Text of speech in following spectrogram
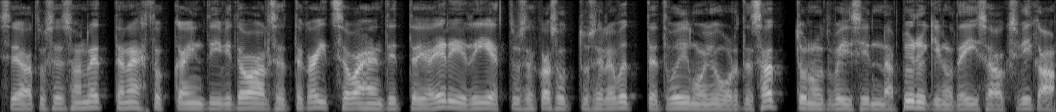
seaduses on ette nähtud ka individuaalsete kaitsevahendite ja eririietuse kasutuselevõtt, et võimu juurde sattunud või sinna pürginud ei saaks viga.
